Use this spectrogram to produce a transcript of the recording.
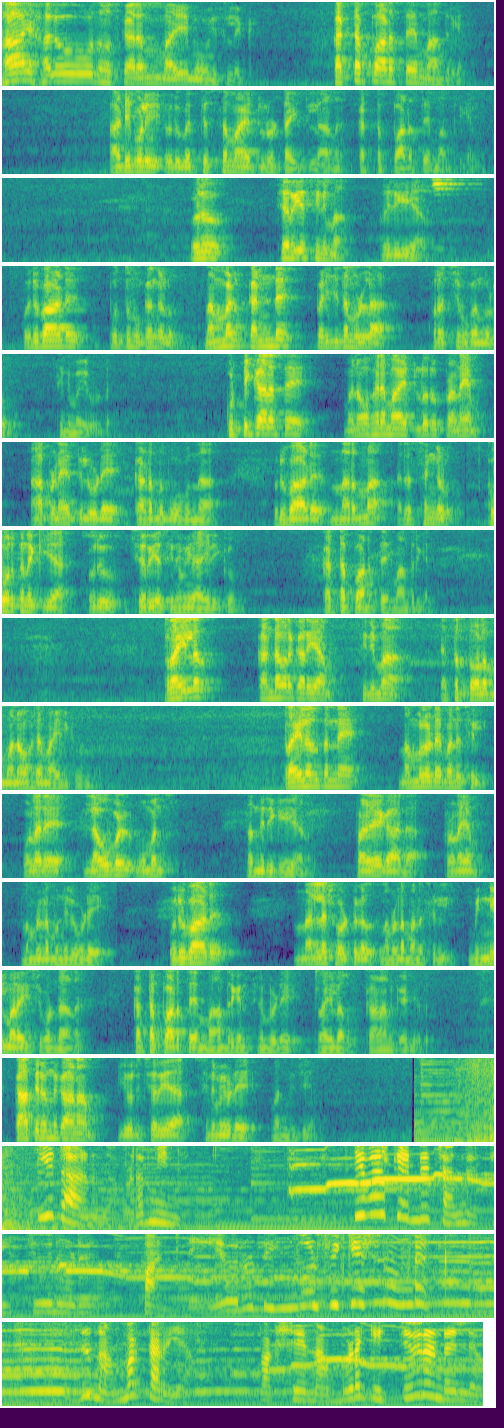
Hi hello നമസ്കാരം. My മൂവീസിലേക്ക് കട്ടപ്പാടത്തെ മാന്ത്രികൻ. അടിപൊളി ഒരു വ്യത്യസ്തമായിട്ടുള്ളൊരു ടൈറ്റിലാണ് കട്ടപ്പാടത്തെ മാന്ത്രികൻ. ഒരു ചെറിയ സിനിമ വരികയാണ്. ഒരുപാട് പുതുമുഖങ്ങളും നമ്മൾ കണ്ട് പരിചിതമുള്ള കുറച്ച് മുഖങ്ങളും സിനിമയിലുണ്ട്. കുട്ടിക്കാലത്തെ മനോഹരമായിട്ടുള്ളൊരു പ്രണയം ആ പ്രണയത്തിലൂടെ കടന്നു പോകുന്ന ഒരുപാട് നർമ്മ രസങ്ങളും കോർത്തിണക്കിയ ഒരു ചെറിയ സിനിമയായിരിക്കും കട്ടപ്പാടത്തെ മാന്ത്രികൻ. ട്രെയിലർ കണ്ടവർക്കറിയാം സിനിമ എത്രത്തോളം മനോഹരമായിരിക്കുമെന്ന്. ട്രെയിലർ തന്നെ നമ്മളുടെ മനസ്സിൽ വളരെ ലവബിൾ മൊമെന്റ്സ് തന്നിരിക്കുകയാണ്. പഴയകാല പ്രണയം നമ്മളുടെ മുന്നിലൂടെ ഒരുപാട് നല്ല ഷോട്ടുകൾ നമ്മളുടെ മനസ്സിൽ മിന്നിമറയിച്ചുകൊണ്ടാണ് കട്ടപ്പാടത്തെ മാന്ത്രികൻ സിനിമയുടെ ട്രെയിലർ കാണാൻ കഴിഞ്ഞത്. കാത്തിരുന്ന് കാണാം ഈ ഒരു ചെറിയ സിനിമയുടെ വൻ വിജയം. ഇതാണ് നമ്മുടെ മിന്നു. ഇവൾക്ക് എന്റെ ചങ്ങ കിച്ചുവിനോട് പണ്ടേ ഒരു ഡിംഗോൾഫിക്കേഷൻ ഉണ്ട്. ഇത് നമ്മക്കറിയാം. പക്ഷെ നമ്മുടെ കിച്ചുവിനുണ്ടല്ലോ.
